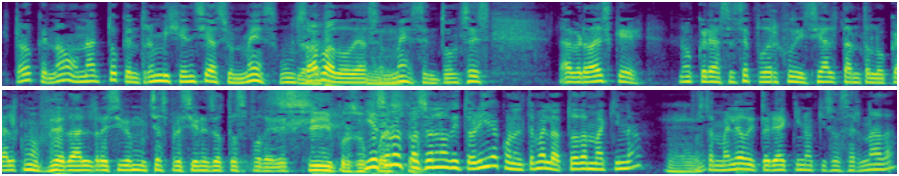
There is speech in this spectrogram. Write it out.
Y claro que no, un acto que entró en vigencia hace un mes, un sábado de hace un mes. Entonces, la verdad es que no creas, ese poder judicial, tanto local como federal, recibe muchas presiones de otros poderes. Sí, por supuesto. Y eso nos pasó en la auditoría con el tema de la toda máquina. Pues también la auditoría aquí no quiso hacer nada.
